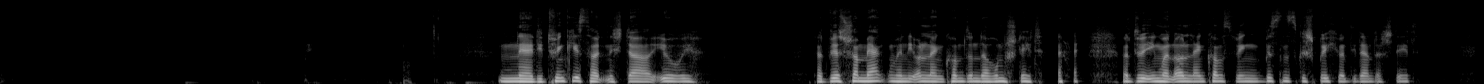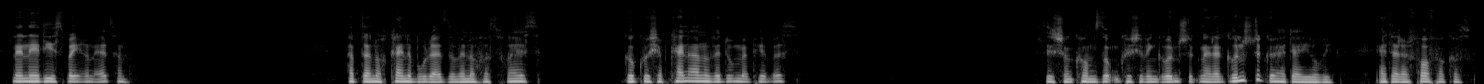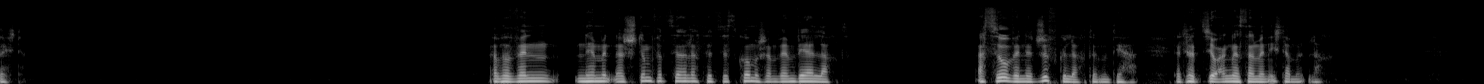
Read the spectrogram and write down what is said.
nee, die Twinkie ist halt nicht da, Juri. Das wirst du schon merken, wenn die online kommt und da rumsteht. und du irgendwann online kommst wegen Businessgespräch und die dann da steht. Nee, nee, die ist bei ihren Eltern. Hab da noch keine Bude, also wenn noch was frei ist. Goku, ich hab keine Ahnung, wer du Map hier bist. Ich sehe schon kommen, Suppenküche wegen Grundstück. Na, das Grundstück gehört der Juri. Er hat ja das Vorverkaufsrecht. Aber wenn ne mit einer Stimmverzerrer lacht, hört sich das komisch an, wenn wer lacht. Ach so, wenn der Jiff gelacht hat und ja, das hört sich auch anders an, wenn ich damit lache.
